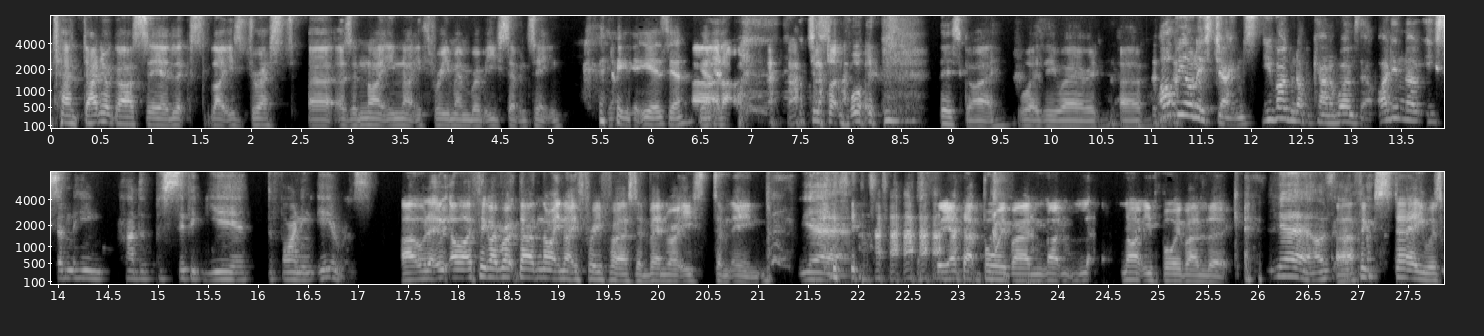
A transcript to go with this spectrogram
Daniel Garcia looks like he's dressed uh, as a 1993 member of E17. he is, yeah. Uh, yeah. and I, I'm just like, what? This guy, what is he wearing? Um, I'll be honest, James. You've opened up a can of worms there. I didn't know East 17 had a Pacific year defining eras. uh, well, oh, I think I wrote down 1993 first and then wrote East 17. Yeah. we had that boy band, like 90s boy band look. Yeah. I, was, Uh, I think Stay was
